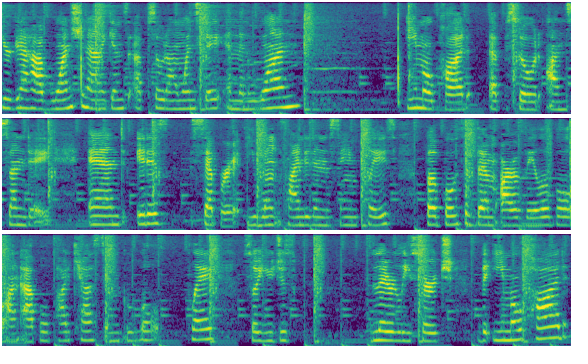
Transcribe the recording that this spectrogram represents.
you're gonna have one shenanigans episode on Wednesday and then one emo pod episode on Sunday. And it is separate. You won't find it in the same place, but both of them are available on Apple Podcast and Google Play. So you just literally search the emo pod.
